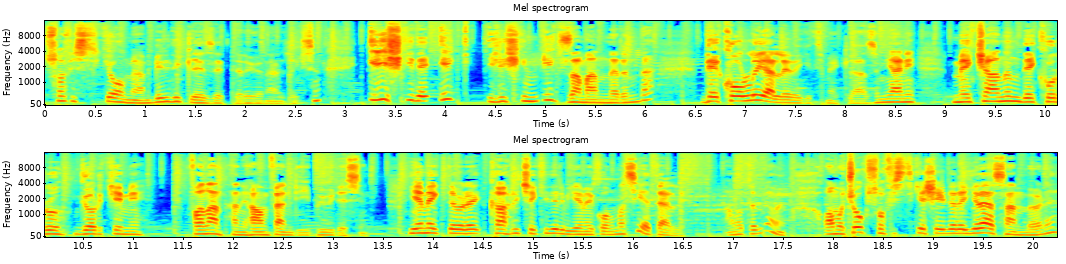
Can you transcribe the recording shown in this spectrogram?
sofistike olmayan bildik lezzetlere yöneleceksin. İlişkide ilk ilişkinin ilk zamanlarında dekorlu yerlere gitmek lazım. Yani mekanın dekoru, görkemi falan hani hanımefendiyi büyülesin. Yemekte böyle kahri çekilir bir yemek olması yeterli. Anlatabiliyor muyum? Ama çok sofistike şeylere girersen böyle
